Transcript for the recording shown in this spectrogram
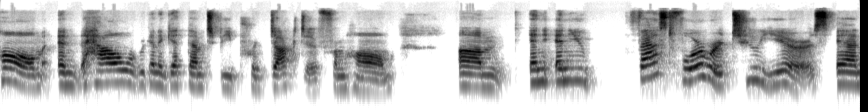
home and how are we going to get them to be productive from home. Um, and and you fast forward two years and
